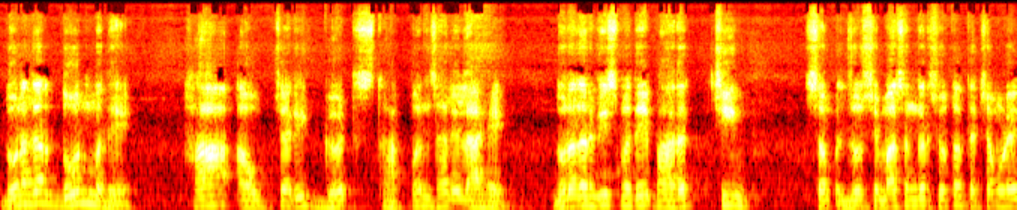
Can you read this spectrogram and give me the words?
दोन हजार दोन मध्ये हा औपचारिक गट स्थापन झालेला आहे. दोन हजार वीसमध्ये भारत चीन सम- जो सीमा संघर्ष होता त्याच्यामुळे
